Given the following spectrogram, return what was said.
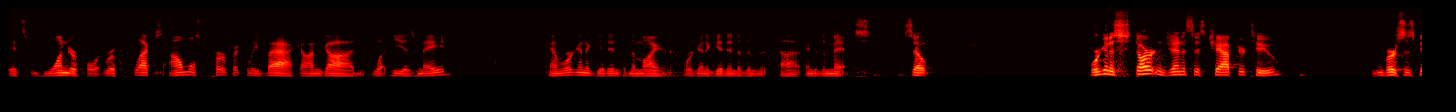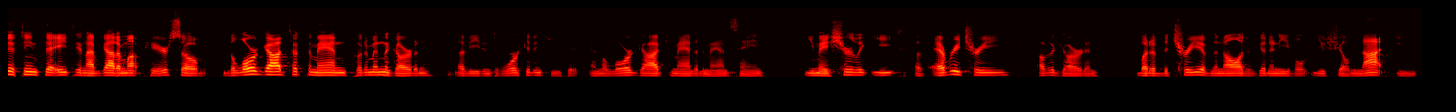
It's, it's wonderful. It reflects almost perfectly back on God what He has made. And we're going to get into the mire. We're going to get into the, uh, into the mix. So we're going to start in Genesis chapter 2, verses 15 to 18. I've got them up here. So the Lord God took the man and put him in the garden of Eden to work it and keep it. And the Lord God commanded the man, saying, You may surely eat of every tree of the garden, but of the tree of the knowledge of good and evil you shall not eat,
